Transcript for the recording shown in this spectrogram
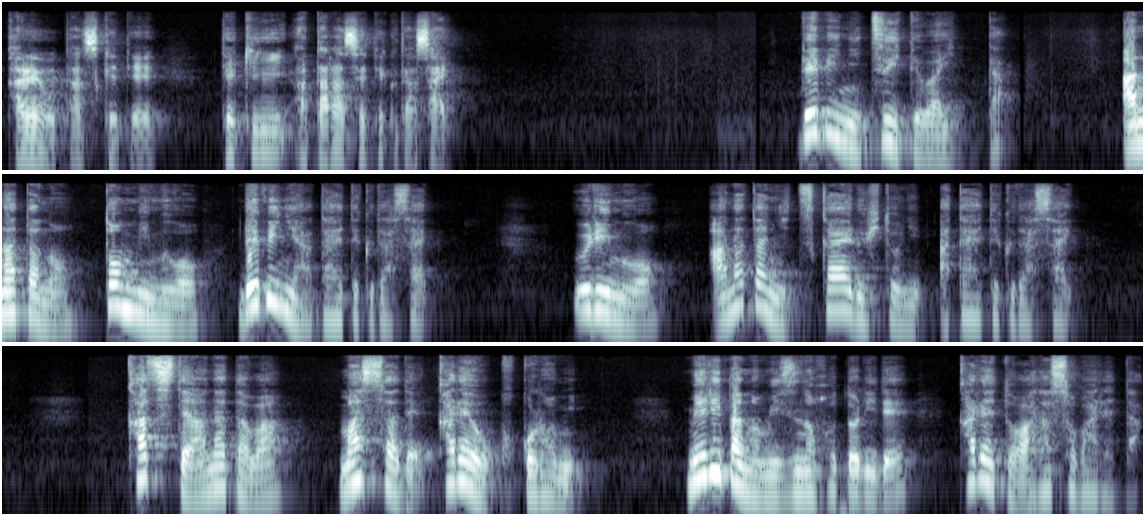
彼を助けて敵に当たらせてください。レビについては言った。あなたのトンミムをレビに与えてください。ウリムをあなたに仕える人に与えてください。かつてあなたはマッサで彼を試み、メリバの水のほとりで彼と争われた。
